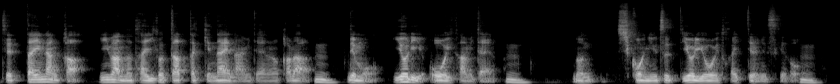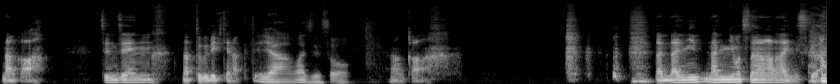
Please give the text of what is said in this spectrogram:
絶対なんか未満の対義語ってあったっけないなみたいなのから、うん。でもより多いかみたいなうん。の思考に移ってより多いとか言ってるんですけど、うん。なんか全然 納得できてなくて。いやーマジでそなんか な何に何にもつながらないんですけど。う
